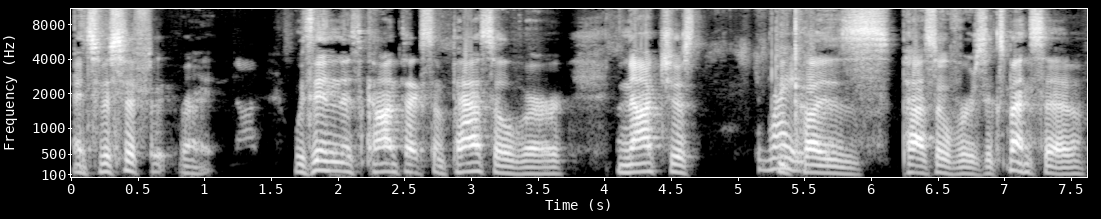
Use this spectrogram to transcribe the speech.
And specific, right within this context of Passover, not just right. because Passover is expensive,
